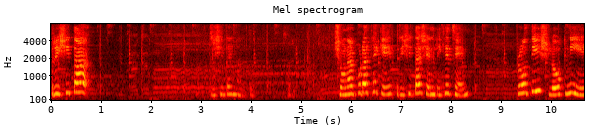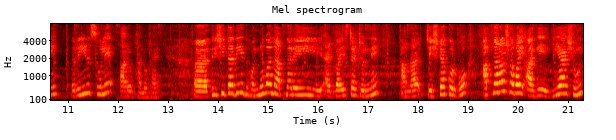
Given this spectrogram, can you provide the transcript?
ত্রিশিতা ত্রিশিতাই নাম তো সোনারপুরা থেকে ত্রিশিতা সেন লিখেছেন প্রতি শ্লোক নিয়ে রিলস হলে আরও ভালো হয়। আহ, ত্রিশিতা দি ধন্যবাদ আপনার এই অ্যাডভাইসটার জন্যে। আমরা চেষ্টা করব। আপনারাও সবাই আগে এগিয়ে আসুন।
